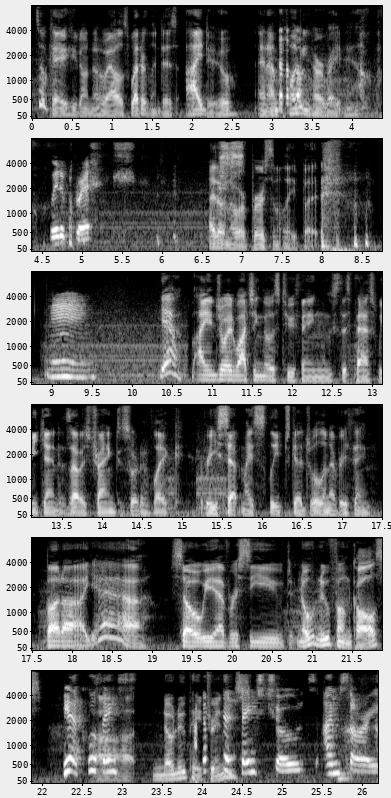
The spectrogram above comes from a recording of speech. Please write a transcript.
It's okay if you don't know who Alice Wetterlund is. I do, and I'm Oh. plugging her right now. Way to brag. I don't know her personally, but mm. yeah, I enjoyed watching those two things this past weekend as I was trying to sort of like reset my sleep schedule and everything. But uh, yeah, so we have received no new phone calls, Yeah, cool. Thanks. uh, no new I said patrons, thanks, chodes. I'm sorry.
